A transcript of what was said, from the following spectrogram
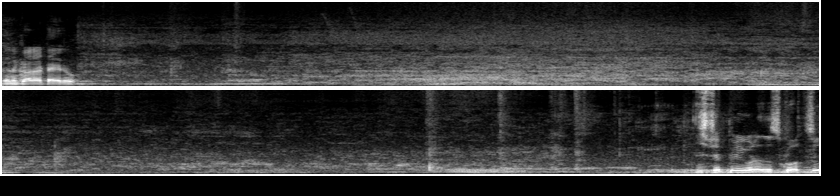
వెనకాల టైరు. స్టెప్ని కూడా చూసుకోవచ్చు.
